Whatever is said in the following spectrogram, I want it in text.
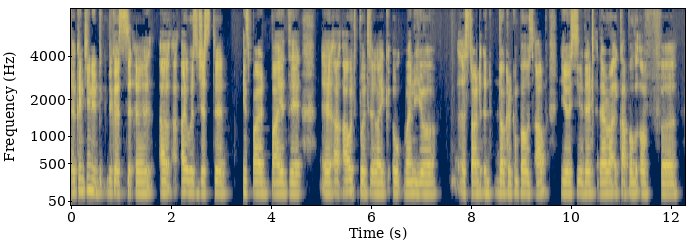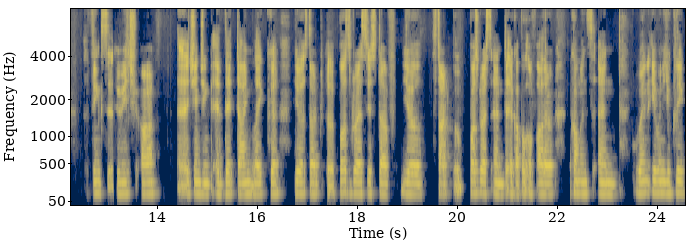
uh, continue because uh, I, I was just uh, inspired by the uh, output like uh, when you start docker compose up you see that there are a couple of things which are changing at that time like you start postgres stuff you start postgres and a couple of other comments. And when even you click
